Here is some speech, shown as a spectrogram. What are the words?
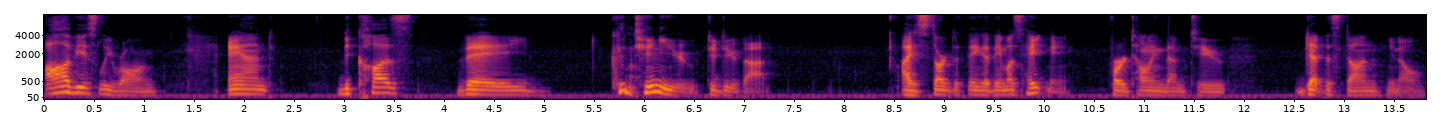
obviously wrong, and because they continue to do that, I started to think that they must hate me for telling them to get this done, you know,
